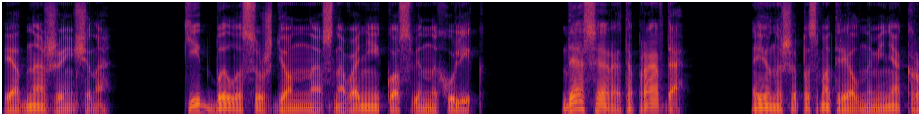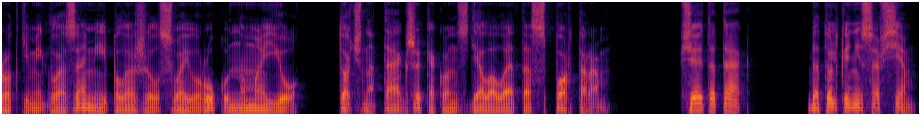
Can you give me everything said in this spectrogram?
и одна женщина. Кит был осужден на основании косвенных улик. «Да, сэр, это правда». Юноша посмотрел на меня кроткими глазами и положил свою руку на мою, точно так же, как он сделал это с Портером. «Все это так, да только не совсем».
